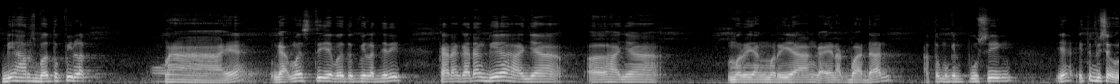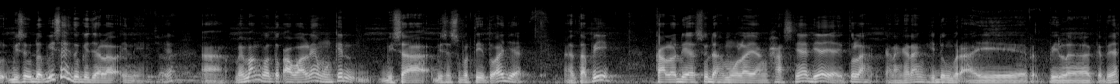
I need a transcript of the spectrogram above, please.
dia harus batuk pilek. Nah, ya nggak mesti ya batuk pilek. Jadi kadang-kadang dia hanya eh, hanya meriang-meriang, nggak enak badan, atau mungkin pusing, ya itu bisa bisa udah bisa itu gejala ini. Ya. Nah, memang untuk awalnya mungkin bisa bisa seperti itu aja. Nah, tapi kalau dia sudah mulai yang khasnya dia ya itulah kadang-kadang hidung berair, pilek gitu ya.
